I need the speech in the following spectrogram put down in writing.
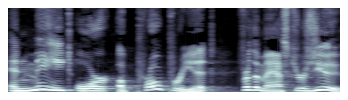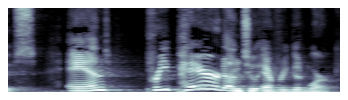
and meet or appropriate for the master's use, and prepared unto every good work.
